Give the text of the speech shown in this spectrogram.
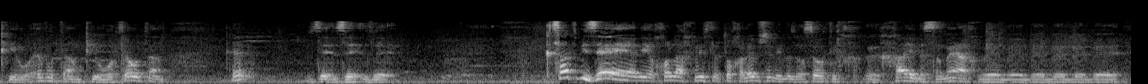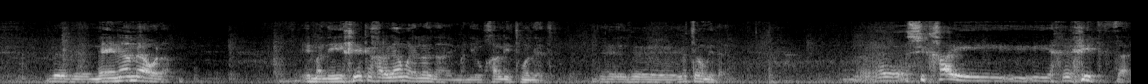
כי הוא אוהב אותם, כי הוא רוצה אותם, כן? זה, זה, זה... קצת מזה אני יכול להכניס לתוך הלב שלי, וזה עושה אותי חי ושמח ונהנה מהעולם. אם אני אחיה ככה לגמרי, אני לא יודע אם אני אוכל להתמודד. זה יותר מדי. השכחה היא הכרחית קצת,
